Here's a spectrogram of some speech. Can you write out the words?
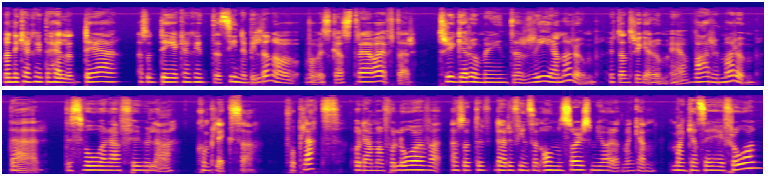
Men det kanske inte heller det, alltså det är kanske inte sinnebilden av vad vi ska sträva efter. Trygga rum är inte rena rum, utan trygga rum är varma rum där det svåra, fula, komplexa får plats och där man får lov, alltså att det, där det finns en omsorg som gör att man kan, man kan säga ifrån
